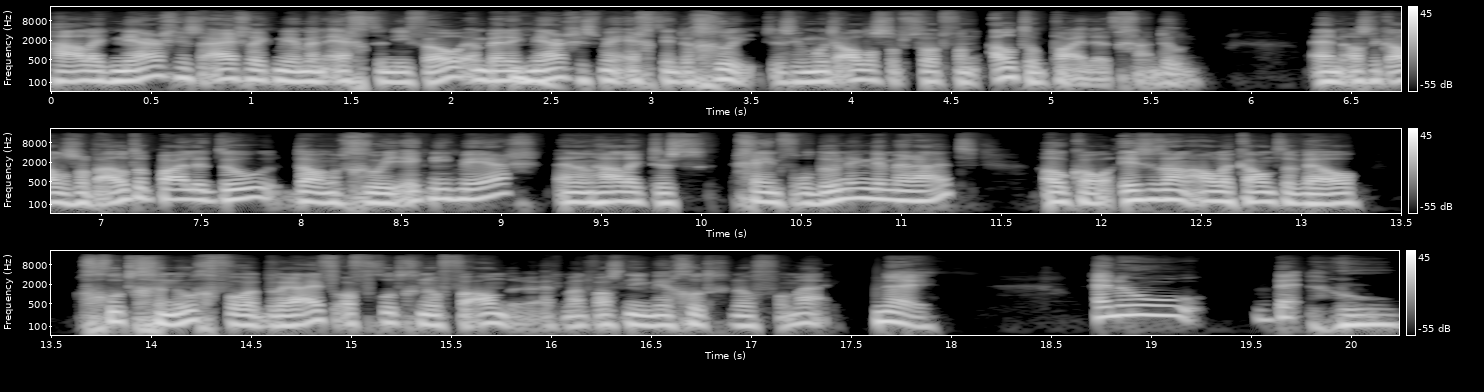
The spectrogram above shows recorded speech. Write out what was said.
haal ik nergens eigenlijk meer mijn echte niveau. En ben ik Mhm. nergens meer echt in de groei. Dus ik moet alles op soort van autopilot gaan doen. En als ik alles op autopilot doe, dan groei ik niet meer. En dan haal ik dus geen voldoening er meer uit. Ook al is het aan alle kanten wel goed genoeg voor het bedrijf of goed genoeg voor anderen. Maar het was niet meer goed genoeg voor mij. Nee. En hoe... ben- hoe?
